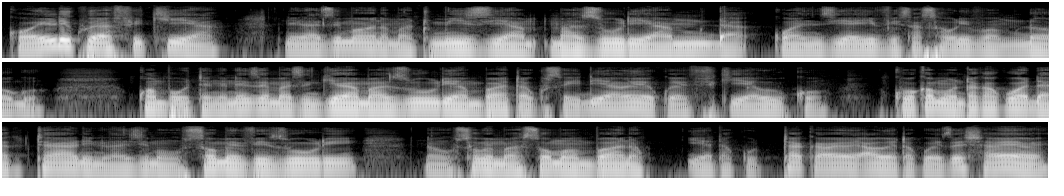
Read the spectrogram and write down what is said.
Kwa ili kuyafikia ni lazima uwe na matumizi ya mazuri ya muda kuanzia hivi sasa ulivyo mdogo. Kwamba utengeneze mazingira mazuri ambayo atakusaidia wewe kuyafikia huko. Kwa kama unataka kuwa daktari ni lazima usome vizuri na usome masomo ambayo yatakutaka wewe au yatakuwezesha wewe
